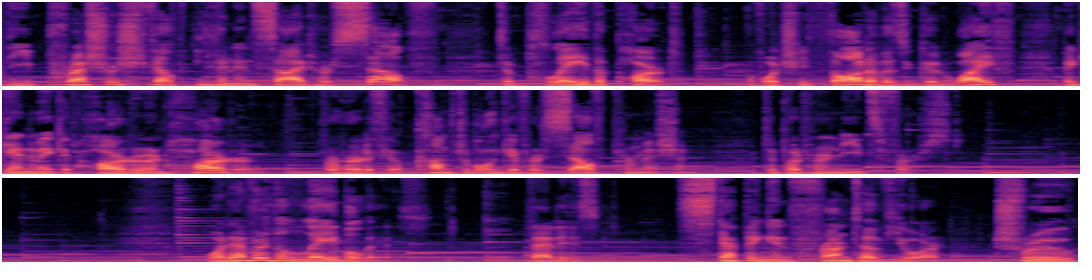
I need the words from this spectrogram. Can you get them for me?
the pressure she felt even inside herself to play the part of what she thought of as a good wife began to make it harder and harder for her to feel comfortable and give herself permission to put her needs first. Whatever the label is, that is, stepping in front of your true,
